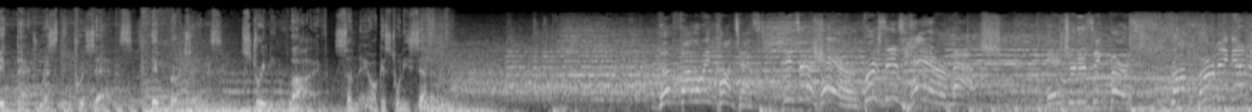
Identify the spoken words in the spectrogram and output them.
Impact Wrestling presents Emergence, streaming live Sunday, August 27th. The following contest is a hair versus hair match. Introducing first from Birmingham,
